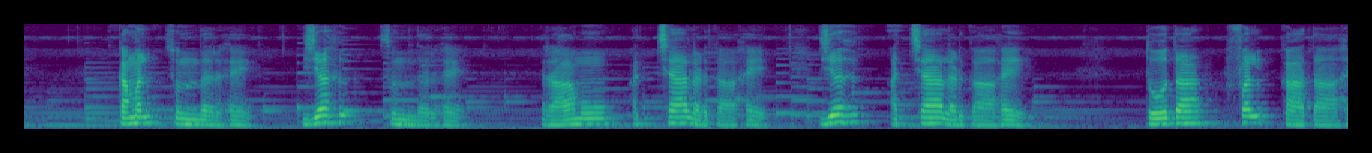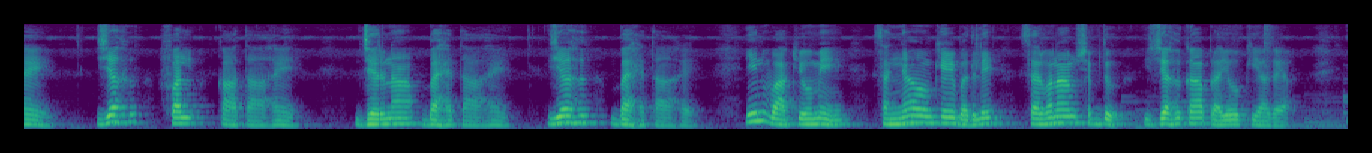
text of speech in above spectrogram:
कमल सुंदर है। यह सुंदर है। रामू अच्छा लड़का है। यह अच्छा लड़का है। तोता फल खाता है। यह फल खाता है। झरना बहता है। यह बहता है। इन वाक्यों में संज्ञाओं के बदले सर्वनाम शब्द यह का प्रयोग किया गया।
